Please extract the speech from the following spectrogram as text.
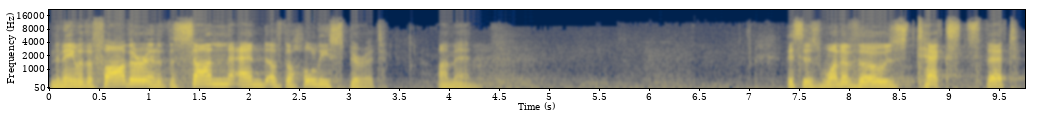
In the name of the Father, and of the Son, and of the Holy Spirit. Amen. This is one of those texts that,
